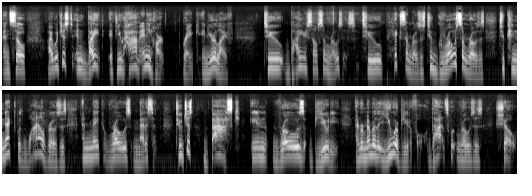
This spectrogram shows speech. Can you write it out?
And so I would just invite, if you have any heartbreak in your life, to buy yourself some roses, to pick some roses, to grow some roses, to connect with wild roses and make rose medicine, to just bask in rose beauty. And remember that you are beautiful. That's what roses show.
